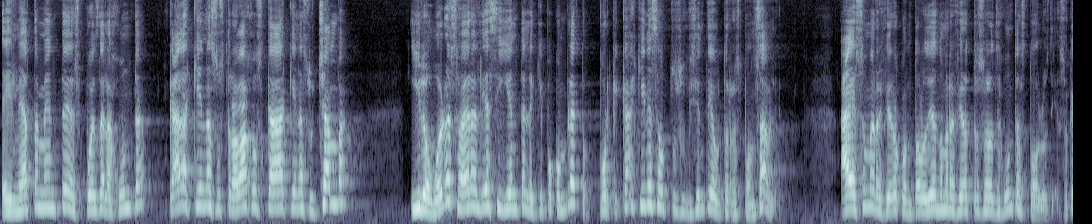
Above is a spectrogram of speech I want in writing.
E inmediatamente después de la junta, cada quien a sus trabajos, cada quien a su chamba, y lo vuelves a ver al día siguiente el equipo completo, porque cada quien es autosuficiente y autorresponsable. A eso me refiero con todos los días, no me refiero a tres horas de juntas todos los días, ¿ok?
